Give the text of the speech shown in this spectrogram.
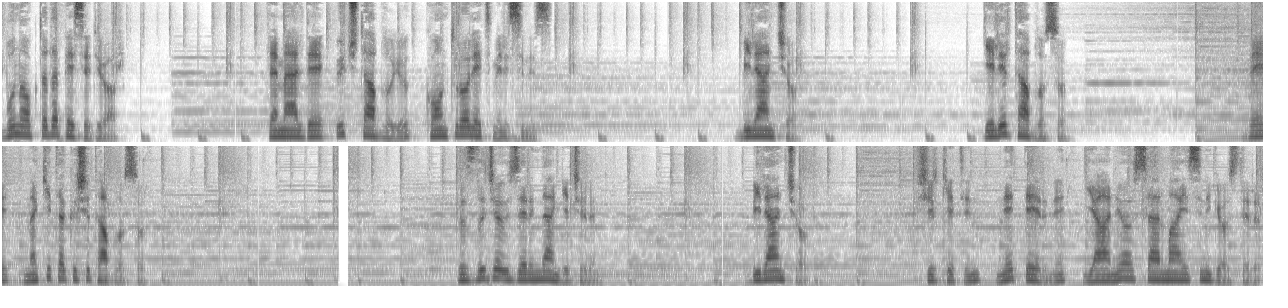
bu noktada pes ediyor. Temelde 3 tabloyu kontrol etmelisiniz. Bilanço Gelir tablosu ve nakit akışı tablosu. Hızlıca üzerinden geçelim. Bilanço Şirketin net değerini yani öz sermayesini gösterir.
